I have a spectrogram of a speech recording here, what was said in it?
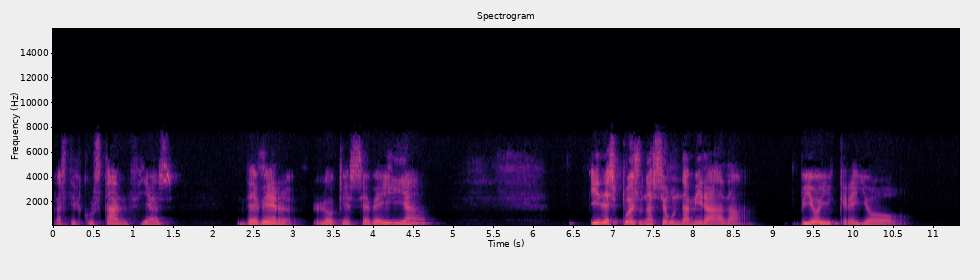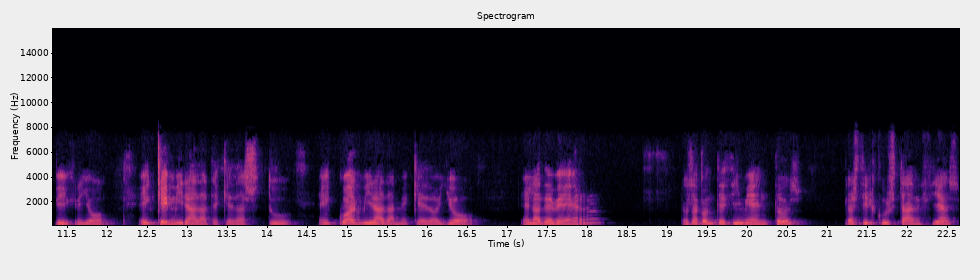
las circunstancias, de ver lo que se veía, y después una segunda mirada, vio y creyó, vio y creyó. ¿En qué mirada te quedas tú? ¿En cuál mirada me quedo yo? ¿En la de ver los acontecimientos, las circunstancias,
